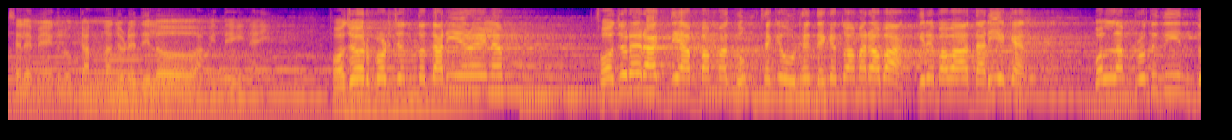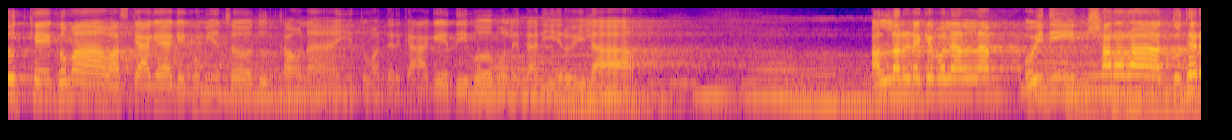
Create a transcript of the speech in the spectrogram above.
ছেলে মেয়েগুলো কান্না জুড়ে দিল, আমি দেই নাই। ফজর পর্যন্ত দাঁড়িয়ে রইলাম। ফজরের আগ দিয়ে আব্বা আম্মা ঘুম থেকে উঠে দেখে তো আমার অবাক, কিরে বাবা, দাঁড়িয়ে কেন? বললাম, প্রতিদিন দুধ খেয়ে ঘুমাও, আজকে আগে আগে ঘুমিয়েছো, দুধ খাও নাই, তোমাদেরকে আগে দিব বলে দাঁড়িয়ে রইলাম। আল্লাহর ডেকে বলে আল্লাহ, ওই দিন সারা রাত দুধের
